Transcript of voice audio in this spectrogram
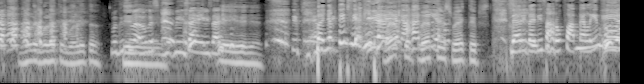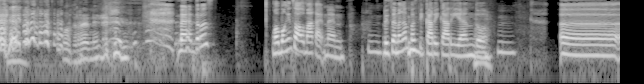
Boleh, boleh tuh, boleh tuh. bagus Iya, mbak iya, bagus iya. bisa nih bisa Iya, nih iya, iya. tips banyak tips ya kita Banyak ya tips, kan banyak ya. tips, banyak tips. dari tadi Saruk Fatel itu Wah, keren ya. nah terus ngomongin soal makanan di sana kan pasti kari-karian tuh. Eh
